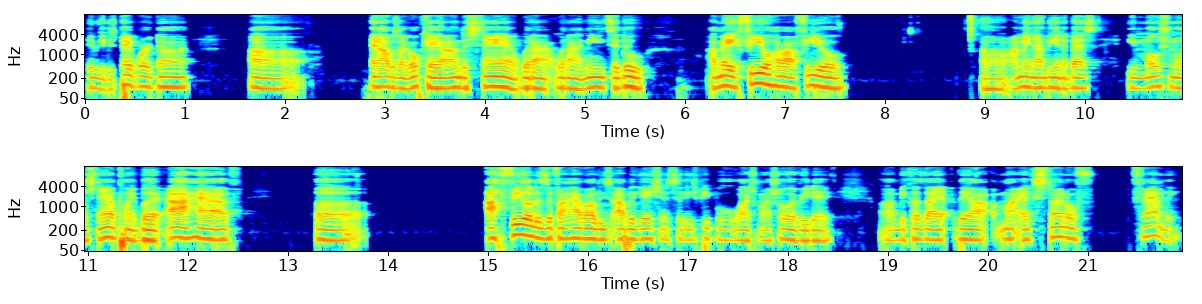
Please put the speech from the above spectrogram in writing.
Then we get this paperwork done. Uh, and I was like, okay, I understand what I what I need to do. I may feel how I feel. Uh, I may not be in the best emotional standpoint, but I have uh I feel as if I have all these obligations to these people who watch my show every day, um, because I they are my external f- family.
